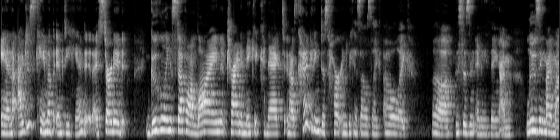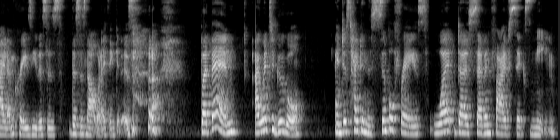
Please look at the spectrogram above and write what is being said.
And I just came up empty handed. I started Googling stuff online, trying to make it connect. And I was kind of getting disheartened because I was like, oh, like, uh, this isn't anything. I'm losing my mind. I'm crazy. This is this is not what I think it is. but then I went to Google and just typed in this simple phrase, what does 756 mean?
